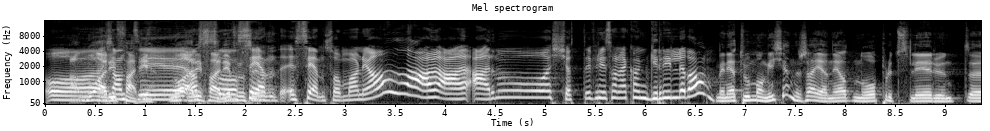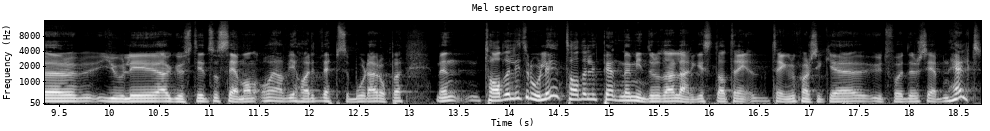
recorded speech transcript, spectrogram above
Og, Ja, nå er de ferdige. ferdig. Nå er de ferdige for å si sen, sensommeren, ja. Er, er, det noe kjøtt i fryseren jeg kan grille, da? Men jeg tror mange kjenner seg igjen i at nå plutselig rundt uh, juli-august-tid så ser man å ja, vi har et vepsebord der oppe. Men ta det litt rolig, ta det litt pent. Med mindre du er allergisk, da treng, trenger du kanskje ikke utfordre skjebnen helt.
